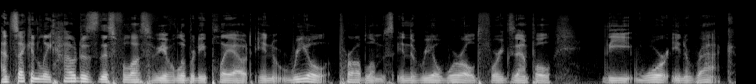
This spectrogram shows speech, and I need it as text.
And secondly, how does this philosophy of liberty play out in real problems in the real world, for example, the war in Iraq?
